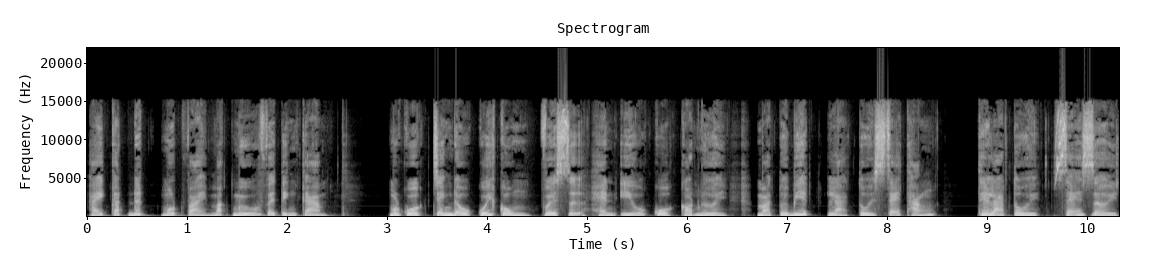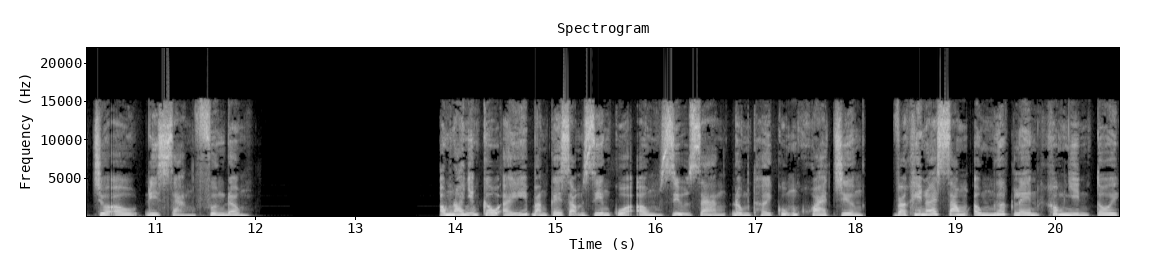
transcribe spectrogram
hay cắt đứt một vài mắc mứu về tình cảm, một cuộc tranh đấu cuối cùng với sự hèn yếu của con người mà tôi biết là tôi sẽ thắng. Thế là tôi sẽ rời châu Âu đi sang phương Đông. Ông nói những câu ấy bằng cái giọng riêng của ông dịu dàng đồng thời cũng khoa trương và khi nói xong ông ngước lên không nhìn tôi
